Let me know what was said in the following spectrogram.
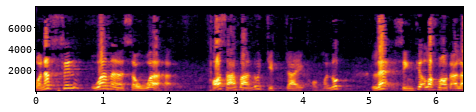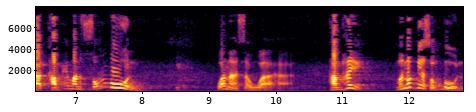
วานัฟซินวามาสวาฮะขอสาบานด้วยจิตใจของมนุษย์ และสิ่งที่อัลลอฮฺสุบไบร์ตะลาทำให้มันสมบูรณ์ ว่ามาสวาฮะทำให้มนุษย์เนี่ยสมบูรณ์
